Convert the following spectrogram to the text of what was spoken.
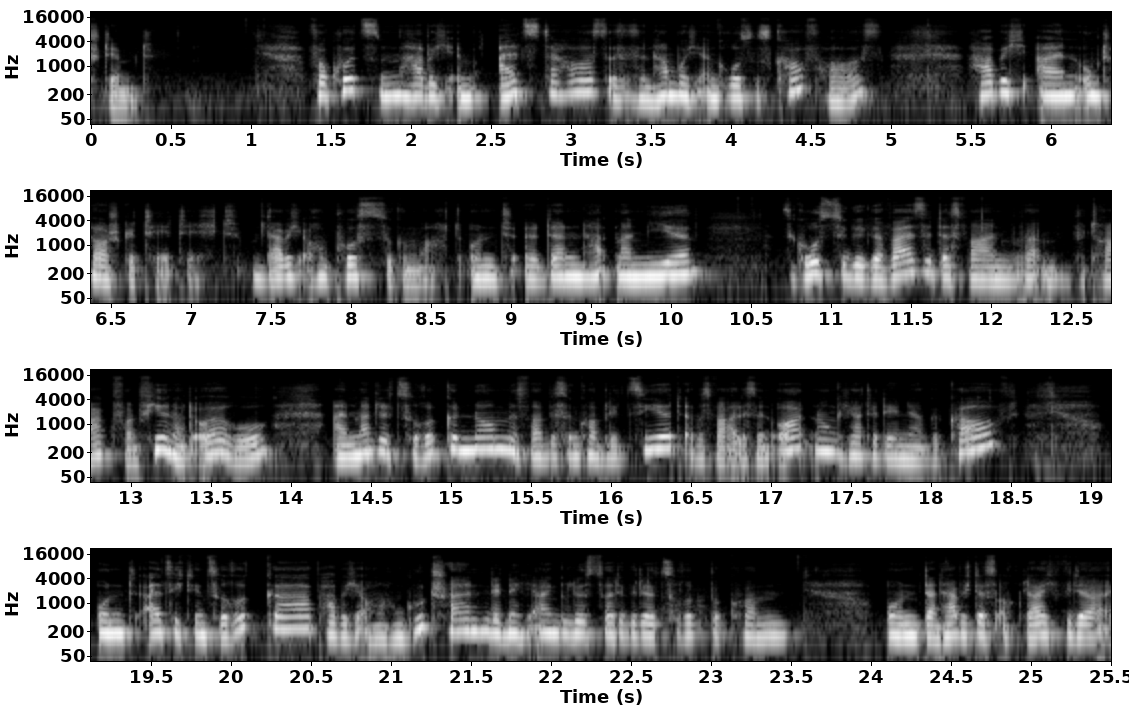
stimmt. Vor kurzem habe ich im Alsterhaus, das ist in Hamburg ein großes Kaufhaus, habe ich einen Umtausch getätigt. Da habe ich auch einen Post zu gemacht. Und äh, dann hat man mir großzügigerweise, das war ein Betrag von 400 Euro, einen Mantel zurückgenommen. Es war ein bisschen kompliziert, aber es war alles in Ordnung. Ich hatte den ja gekauft. Und als ich den zurückgab, habe ich auch noch einen Gutschein, den ich eingelöst hatte, wieder zurückbekommen. Und dann habe ich das auch gleich wieder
